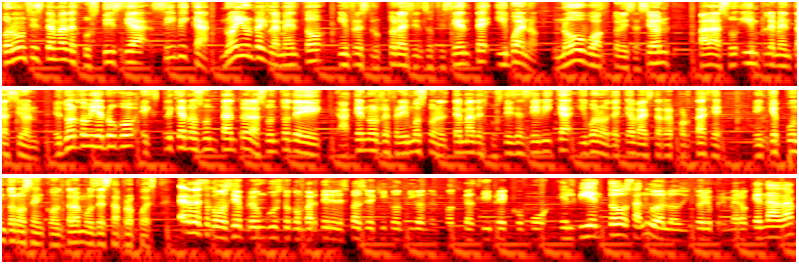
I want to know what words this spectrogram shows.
con un sistema de justicia cívica. No hay un reglamento, infraestructura es insuficiente y bueno, no hubo actualización para su implementación. Eduardo Villarugo, explícanos un tanto el asunto de a qué nos referimos con el tema de justicia cívica y bueno, de qué va este reportaje, en qué punto nos encontramos de esta propuesta. Ernesto, como siempre, un gusto compartir el espacio aquí contigo en el podcast libre como el viento. Saludo al auditorio primero que nada.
